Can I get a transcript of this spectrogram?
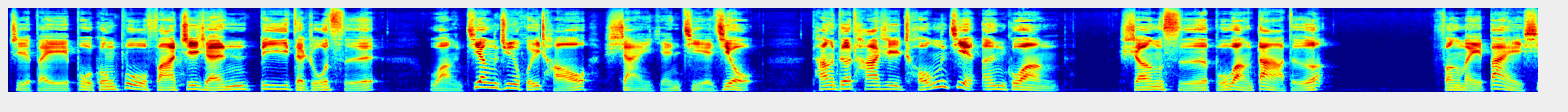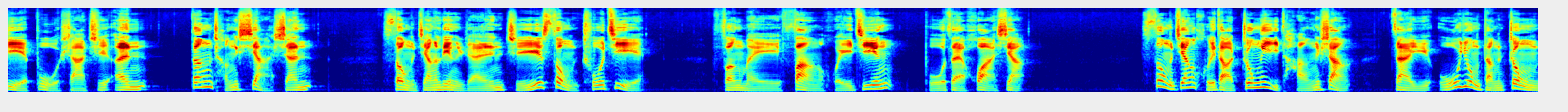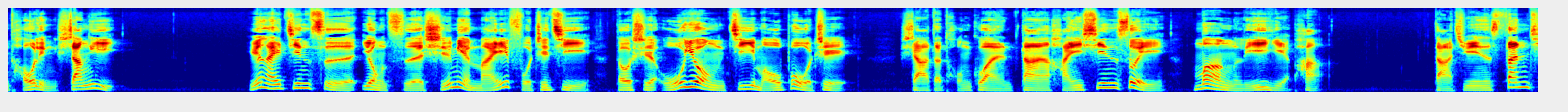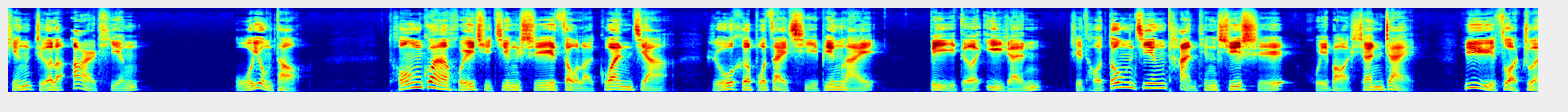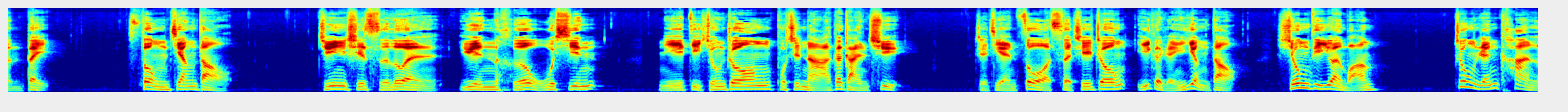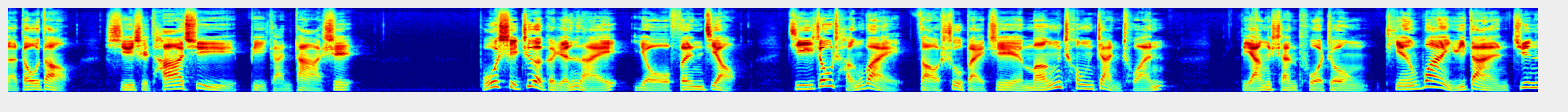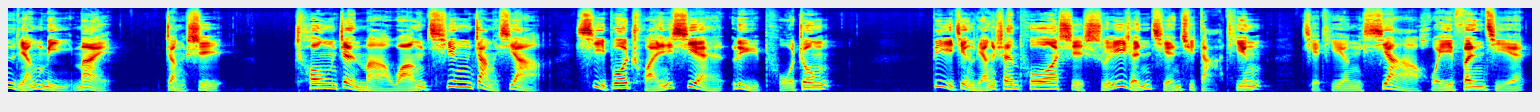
只被不公不法之人逼得如此。望将军回朝，善言解救，倘得他日重见恩光，生死不忘大德。丰美拜谢不杀之恩，登城下山。宋江令人直送出界。丰美放回京，不在话下。宋江回到忠义堂上，再与吴用等众头领商议。原来今次用此十面埋伏之计，都是吴用计谋布置，杀得童贯胆寒心碎，梦里也怕。大军三停折了二停。吴用道：“童贯回去京师奏了官家，如何不再起兵来？必得一人，只投东京探听虚实，回报山寨，预做准备。”宋江道：“军师此论允和无心，你弟兄中不知哪个敢去？”只见座次之中一个人应道。兄弟愿往，众人看了都道：“须是他去，必干大事。不是这个人来，有分教。济州城外造数百只蒙冲战船，梁山坡中添万余担军粮米麦，正是冲阵马王青帐下，细波船线绿蒲中。”毕竟梁山坡是谁人前去打听？且听下回分解。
